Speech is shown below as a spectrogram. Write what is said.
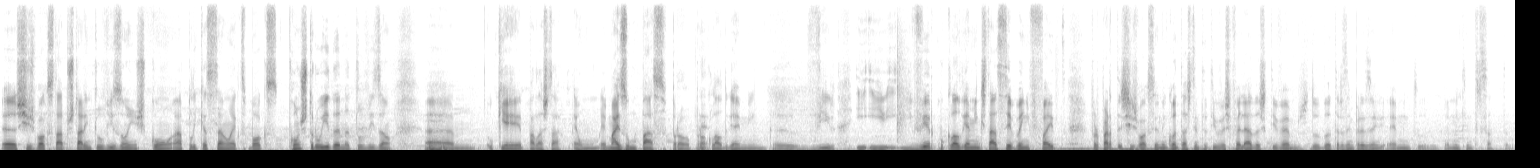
a Xbox está a apostar em televisões com a aplicação Xbox construída na televisão. Uhum. Um, o que é, pá, lá está, é, um, é mais um passo para o, para o É. cloud gaming uh, vir e, e- e ver que o cloud gaming está a ser bem feito por parte da Xbox, tendo em conta as tentativas falhadas que tivemos de, de outras empresas, é muito, é muito interessante também.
